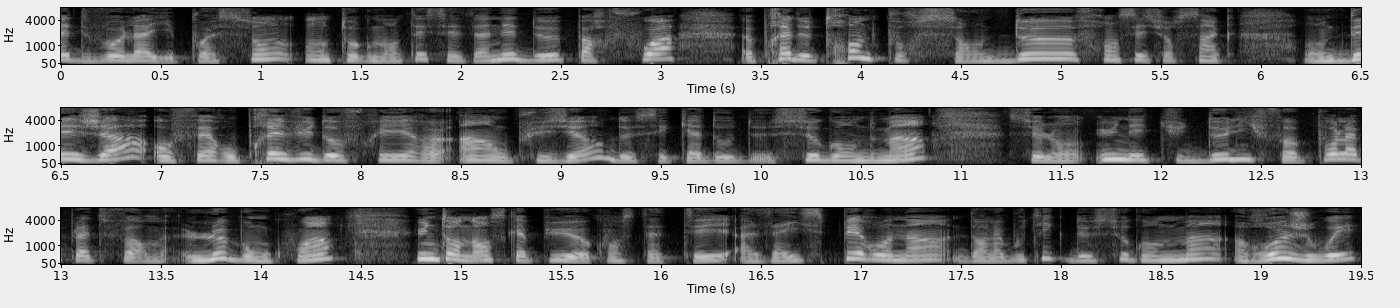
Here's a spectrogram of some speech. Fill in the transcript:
fêtes, volailles et poissons ont augmenté cette année de parfois euh, près de 30%. Deux Français sur cinq ont déjà offert ou prévu d'offrir un ou plusieurs de ces cadeaux de seconde main, selon une étude de l'IFOP pour la plateforme Le Bon Coin. Une tendance qu'a pu constater Azaïs Perronin dans la boutique de seconde main Rejouée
